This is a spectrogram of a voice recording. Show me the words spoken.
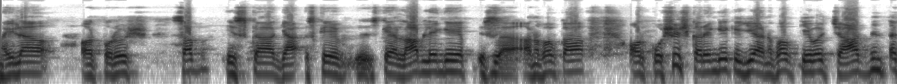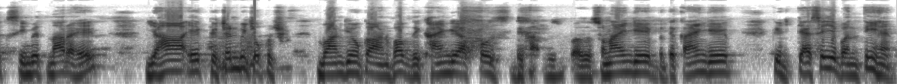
महिला और पुरुष सब इसका इसके इसके लाभ लेंगे इस अनुभव का और कोशिश करेंगे कि ये अनुभव केवल चार दिन तक सीमित ना रहे। यहाँ एक किचन भी जो कुछ वानगियों का अनुभव दिखाएँगे, आपको दिखा, सुनाएँगे, दिखाएँगे कि कैसे ये बनती हैं।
